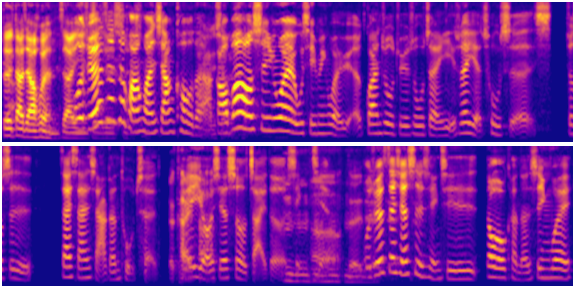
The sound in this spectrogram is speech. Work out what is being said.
所以大家会很在意。我觉得这是环环相扣的啊，搞不好是因为吴其明委员关注居住正义，所以也促使了就是。在三峡跟土城可以有一些社宅的兴建，我觉得这些事情其实都有可能是因为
